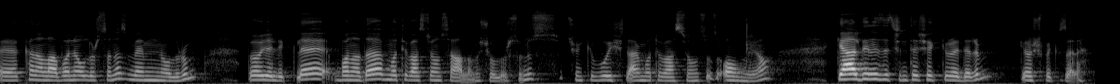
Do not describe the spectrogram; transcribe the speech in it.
e, kanala abone olursanız memnun olurum. Böylelikle bana da motivasyon sağlamış olursunuz. Çünkü bu işler motivasyonsuz olmuyor. Geldiğiniz için teşekkür ederim. Görüşmek üzere.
